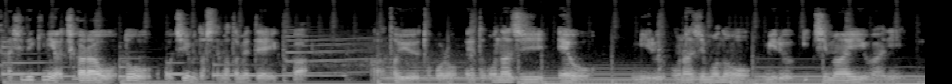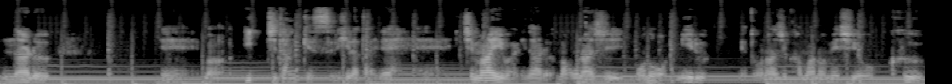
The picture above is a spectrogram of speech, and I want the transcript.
最終的には力をどうチームとしてまとめていくかというところ、えっと、同じ絵を見る、同じものを見る一枚岩になる、えー、まあ、一致団結する平たいね、えー、一枚岩になる、まあ、同じものを見る、えーと、同じ釜の飯を食う、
